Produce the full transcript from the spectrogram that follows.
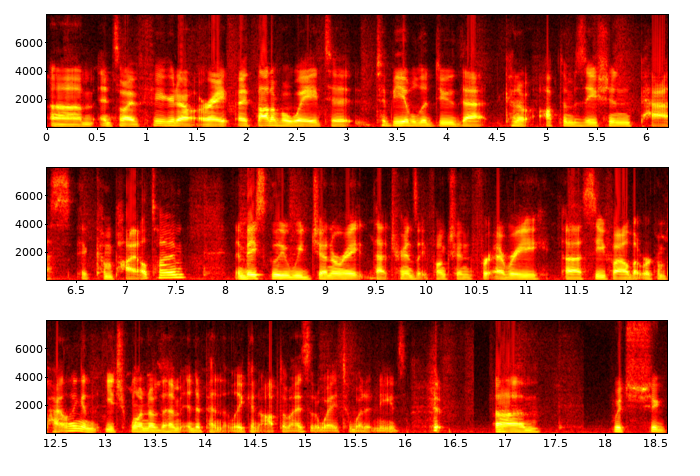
Um, and so I figured out, all right, I thought of a way to, to be able to do that kind of optimization pass at compile time. And basically, we generate that translate function for every uh, C file that we're compiling, and each one of them independently can optimize it away to what it needs. um, which should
